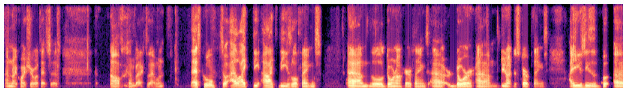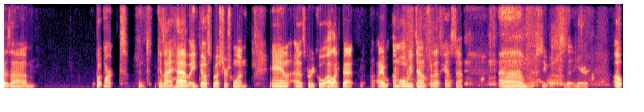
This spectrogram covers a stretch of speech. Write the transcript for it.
I'm not quite sure what that says. I'll come back to that one. That's cool. So I like the I like these little things, um, the little door knocker things, uh, door um, do not disturb things. I use these as, as um, bookmarks because I have a Ghostbusters one, and it's pretty cool. I like that. I I'm always down for that kind of stuff. Um, let's see what else is in here. Oh,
